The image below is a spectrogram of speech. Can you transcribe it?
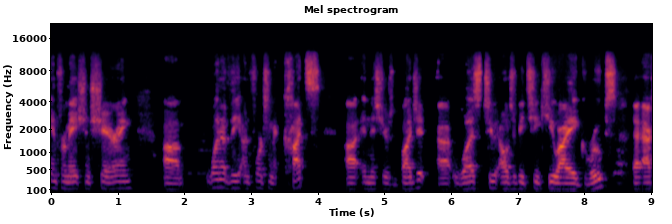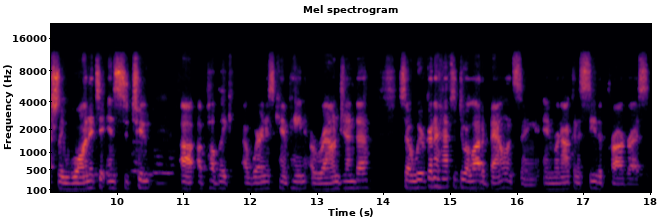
information sharing. Um, one of the unfortunate cuts uh, in this year's budget uh, was to LGBTQIA groups that actually wanted to institute uh, a public awareness campaign around gender. So we're going to have to do a lot of balancing, and we're not going to see the progress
